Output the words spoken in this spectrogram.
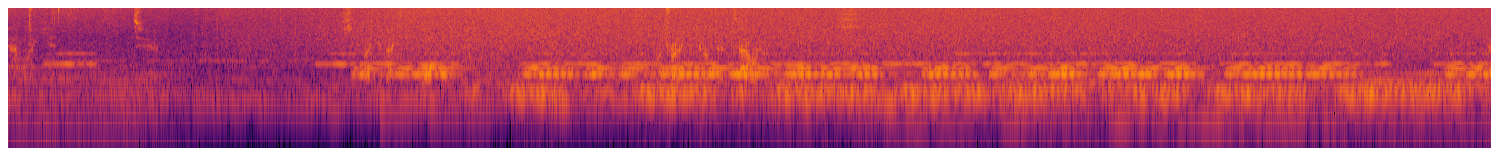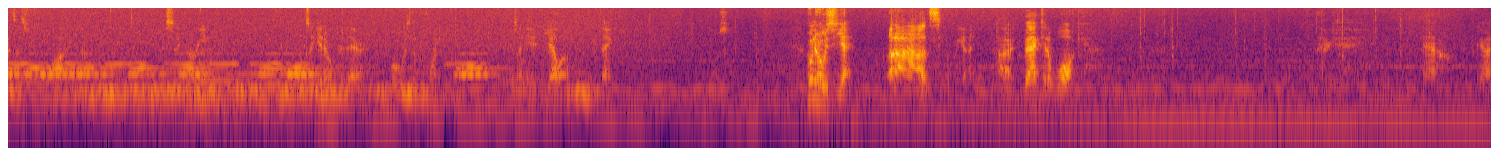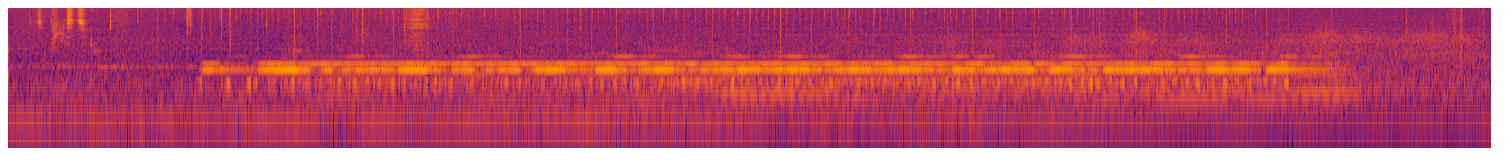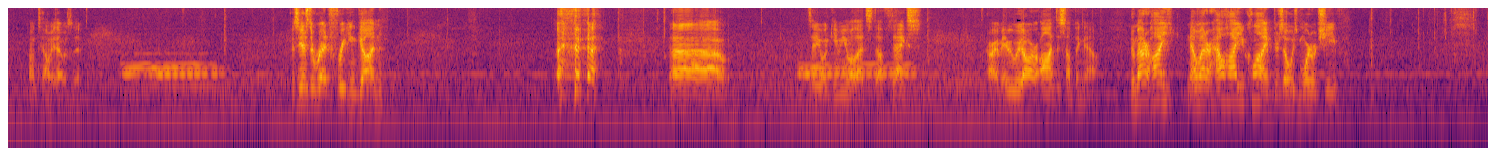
How do Who knows yet? Ah, let's see what we got. All right, back to the walk. Don't tell me that was it. Because here's the red freaking gun. uh, tell you what, give me all that stuff. Thanks. Alright, maybe we are on to something now. No matter high, no matter how high you climb, there's always more to achieve.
